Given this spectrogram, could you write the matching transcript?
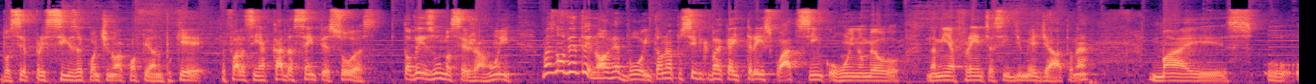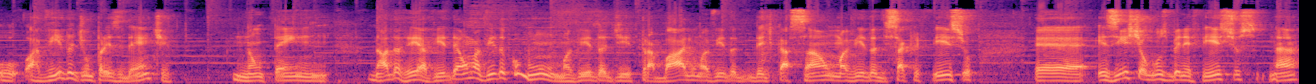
você precisa continuar confiando, porque eu falo assim, a cada 100 pessoas, talvez uma seja ruim, mas 99 é boa, então não é possível que vai cair 3, 4, 5 ruim no meu, na minha frente assim de imediato, né? Mas o, o, a vida de um presidente não tem nada a ver. A vida é uma vida comum, uma vida de trabalho, uma vida de dedicação, uma vida de sacrifício. É, Existem alguns benefícios, né?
